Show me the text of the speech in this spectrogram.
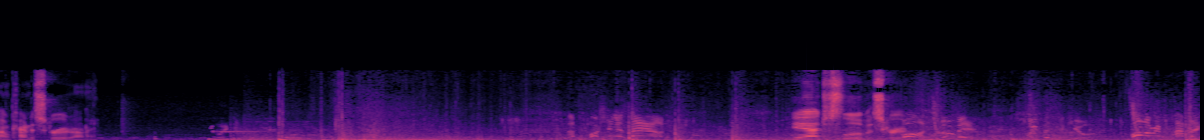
I'm kind of screwed, aren't I? Just a little bit screwed. On, move in. Sweep and secure. For the Republic.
